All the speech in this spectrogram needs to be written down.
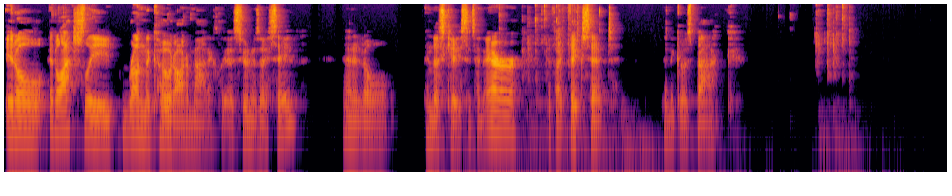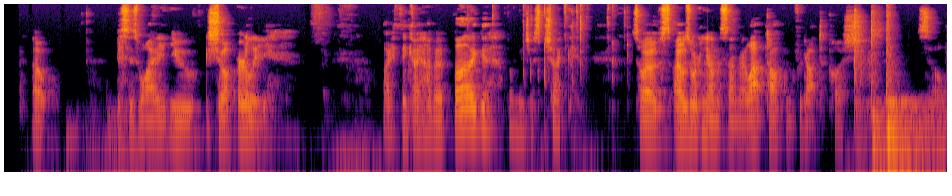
it'll it'll actually run the code automatically as soon as I save, and it'll, in this case, it's an error. If I fix it, then it goes back. Oh, this is why you show up early I think I have a bug. Let me just check. So I was I was working on this on my laptop and forgot to push. So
